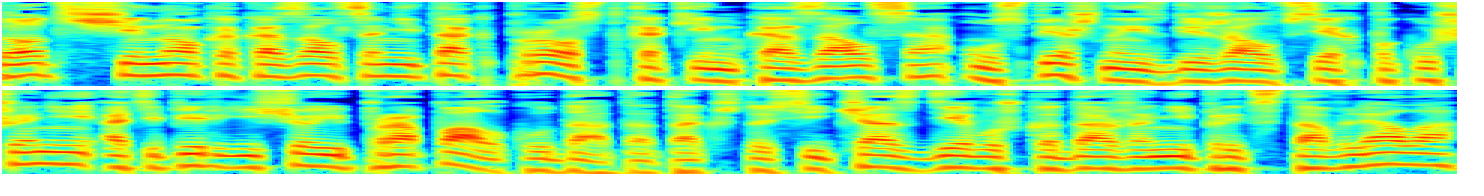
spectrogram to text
Тот щенок оказался не так прост, каким казался, успешно избежал всех покушений, а теперь еще и пропал куда-то, так что сейчас девушка даже не представляла,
